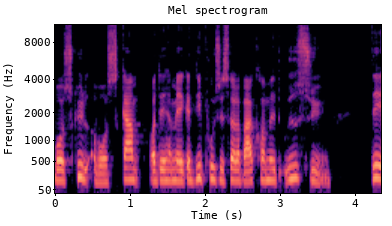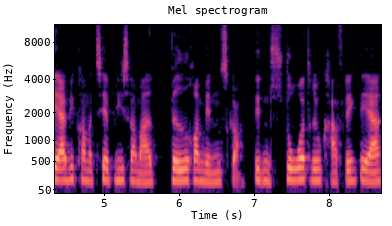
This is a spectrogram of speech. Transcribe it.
vores skyld og vores skam, og det her med ikke, at lige pludselig så er der bare kommet et udsyn. Det er, at vi kommer til at blive så meget bedre mennesker. Det er den store drivkraft, ikke? Det er,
